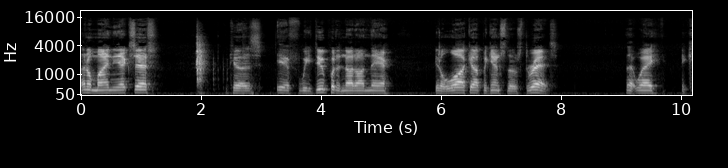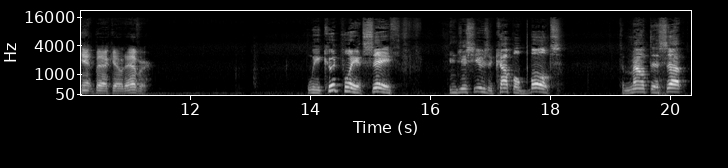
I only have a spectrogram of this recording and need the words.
I don't mind the excess because if we do put a nut on there, it'll lock up against those threads. That way it can't back out ever. We could play it safe and just use a couple bolts to mount this up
